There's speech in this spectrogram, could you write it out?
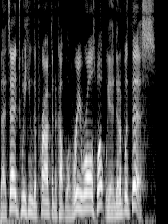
That said, tweaking the prompt and a couple of re-rolls, well, we ended up with this.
